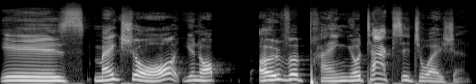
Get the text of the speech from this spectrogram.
is make sure you're not overpaying your tax situation.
